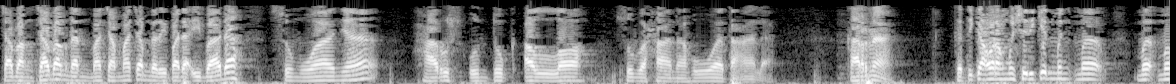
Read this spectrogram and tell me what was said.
cabang-cabang dan macam-macam daripada ibadah semuanya harus untuk Allah Subhanahu wa taala. Karena ketika orang musyrikin men, me, me, me,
